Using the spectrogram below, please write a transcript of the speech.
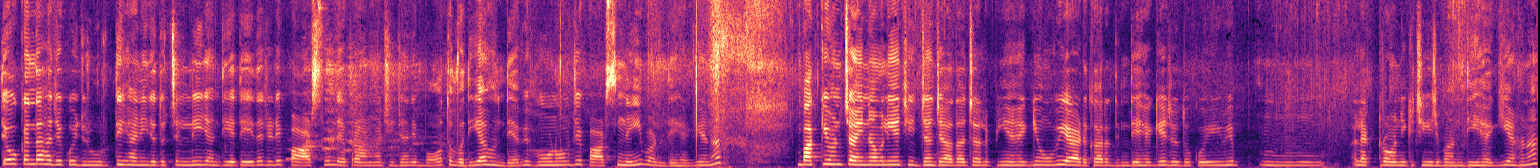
ਤੇ ਉਹ ਕਹਿੰਦਾ ਹਜੇ ਕੋਈ ਜ਼ਰੂਰਤ ਹੀ ਹੈ ਨਹੀਂ ਜਦੋਂ ਚੱਲੀ ਜਾਂਦੀ ਹੈ ਤੇ ਇਹਦੇ ਜਿਹੜੇ ਪਾਰਟਸ ਹੁੰਦੇ ਆ ਪੁਰਾਣੀਆਂ ਚੀਜ਼ਾਂ ਦੇ ਬਹੁਤ ਵਧੀਆ ਹੁੰਦੇ ਆ ਵੀ ਹੁਣ ਉਹ ਜੇ ਪਾਰਟਸ ਨਹੀਂ ਬਣਦੇ ਹੈਗੇ ਹਨਾ? ਬਾਕੀ ਹੁਣ ਚਾਈਨਾ ਵਾਲੀਆਂ ਚੀਜ਼ਾਂ ਜ਼ਿਆਦਾ ਚੱਲ ਪਈਆਂ ਹੈਗੀਆਂ, ਉਹ ਵੀ ਐਡ ਕਰ ਦਿੰਦੇ ਹੈਗੇ ਜਦੋਂ ਕੋਈ ਵੀ ਇਲੈਕਟ੍ਰੋਨਿਕ ਚੀਜ਼ ਬਣਦੀ ਹੈਗੀ ਆ, ਹਨਾ?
